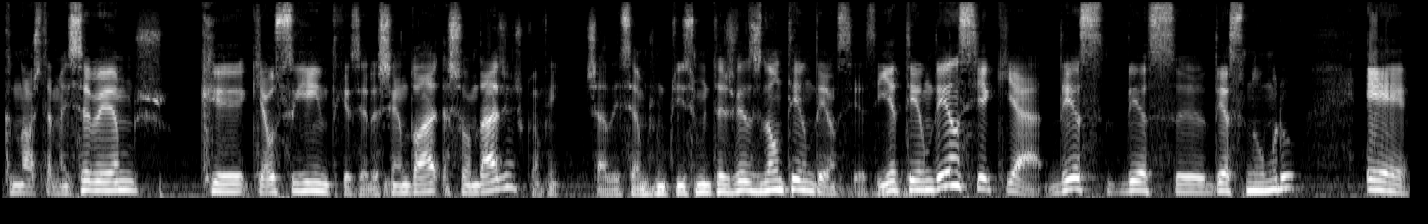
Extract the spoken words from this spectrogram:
que nós também sabemos, que, que, é o seguinte, quer dizer, as sondagens, enfim, já dissemos isso muitas vezes, dão tendências. E a tendência que há desse, desse, desse número é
